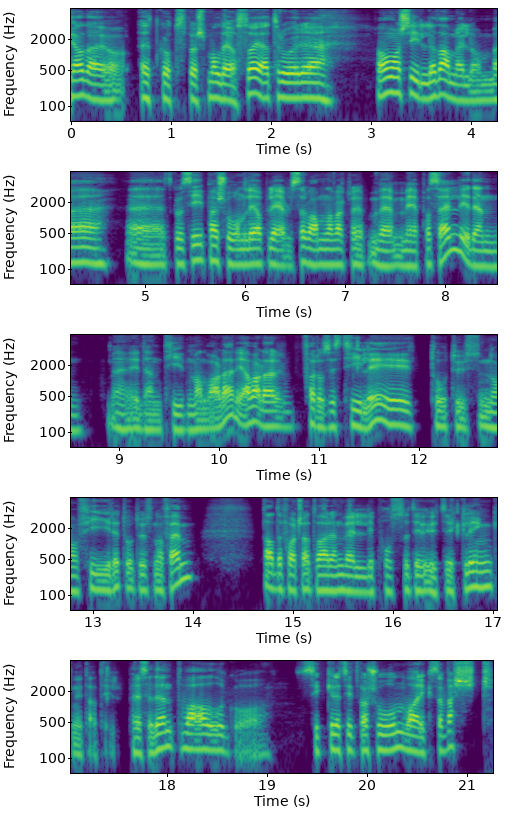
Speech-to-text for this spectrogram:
Ja, det er jo et godt spørsmål, det også. Jeg tror eh, man må skille da mellom eh, eh, skal vi si, personlige opplevelser, hva man har vært med på selv i den, i den tiden man var der. Jeg var der forholdsvis tidlig, i 2004-2005. Da det fortsatt var en veldig positiv utvikling knytta til presidentvalg, og sikkerhetssituasjonen var ikke så verst.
